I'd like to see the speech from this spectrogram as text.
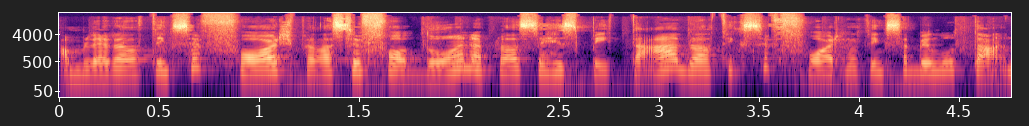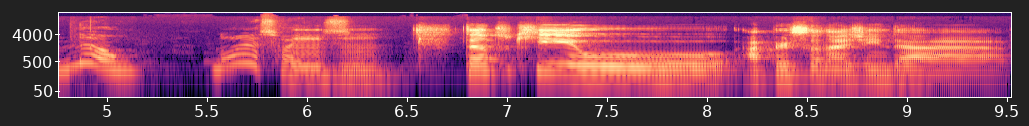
a mulher ela tem que ser forte, para ela ser fodona, para ela ser respeitada, ela tem que ser forte, ela tem que saber lutar. Não, não é só Uhum. isso. Tanto que o, a personagem da,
